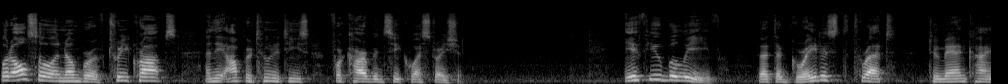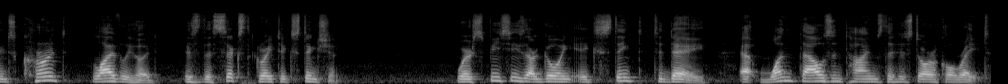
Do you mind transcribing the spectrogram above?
but also a number of tree crops and the opportunities for carbon sequestration. If you believe that the greatest threat to mankind's current livelihood is the sixth great extinction, where species are going extinct today at 1,000 times the historical rate.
